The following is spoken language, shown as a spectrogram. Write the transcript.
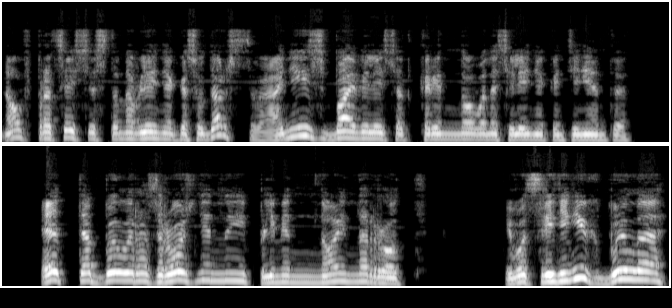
но в процессе становления государства они избавились от коренного населения континента. Это был разрозненный племенной народ, и вот среди них было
